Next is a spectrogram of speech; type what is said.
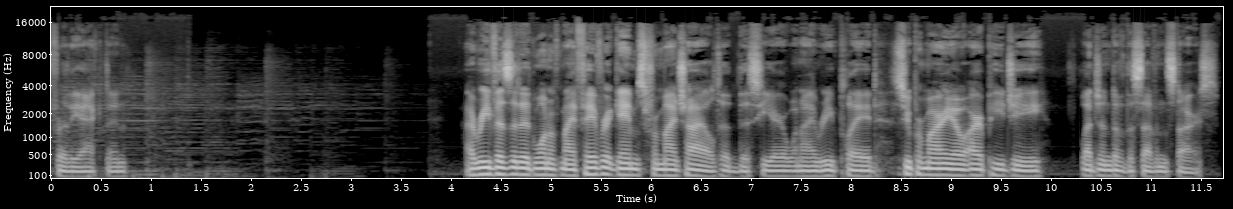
for the acting. I revisited one of my favorite games from my childhood this year when I replayed Super Mario RPG Legend of the Seven Stars.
